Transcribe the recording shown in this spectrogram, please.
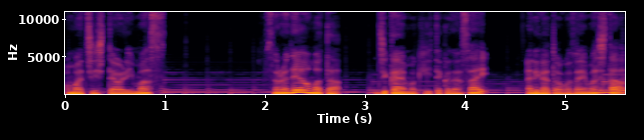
お待ちしております。それではまた次回も聞いてください。ありがとうございました。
